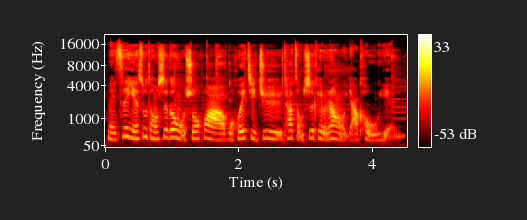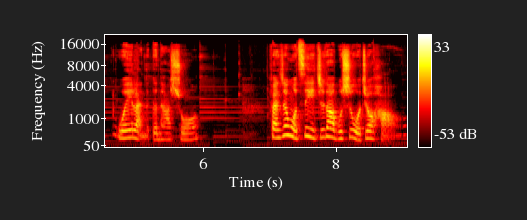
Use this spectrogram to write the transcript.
每次严肃同事跟我说话，我回几句，他总是可以让我哑口无言。我也懒得跟他说，反正我自己知道不是我就好。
